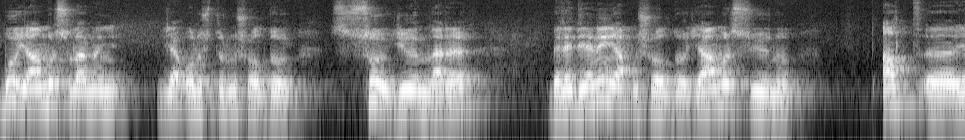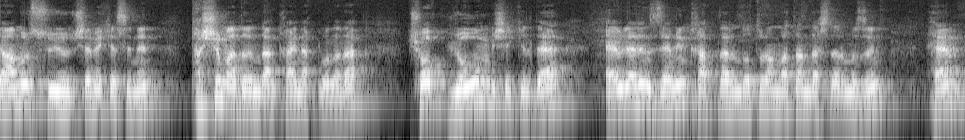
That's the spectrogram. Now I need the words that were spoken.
Bu yağmur sularının oluşturmuş olduğu su yığınları belediyenin yapmış olduğu yağmur suyunu alt e, yağmur suyu şebekesinin taşımadığından kaynaklı olarak çok yoğun bir şekilde evlerin zemin katlarında oturan vatandaşlarımızın hem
